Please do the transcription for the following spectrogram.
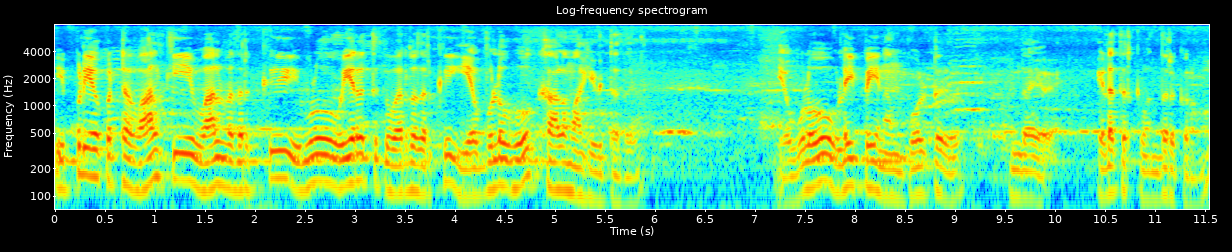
இப்படியாப்பட்ட வாழ்க்கையை வாழ்வதற்கு இவ்வளோ உயரத்துக்கு வருவதற்கு எவ்வளவோ காலமாகிவிட்டது. எவ்வளவோ உழைப்பை நாம் போட்டு இந்த இடத்திற்கு வந்திருக்கிறோம்.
